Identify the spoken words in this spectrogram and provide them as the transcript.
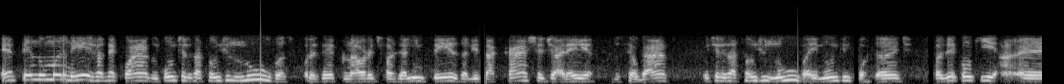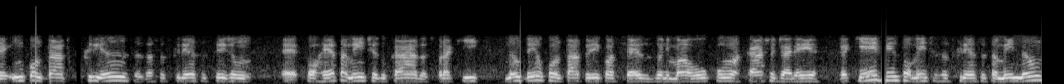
é tendo um manejo adequado, com utilização de luvas, por exemplo, na hora de fazer a limpeza ali da caixa de areia do seu gato, utilização de luva é muito importante, fazer com que, é, em contato com crianças, essas crianças sejam é, corretamente educadas para que não tenham contato aí com as fezes do animal ou com uma caixa de areia, para que eventualmente essas crianças também não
